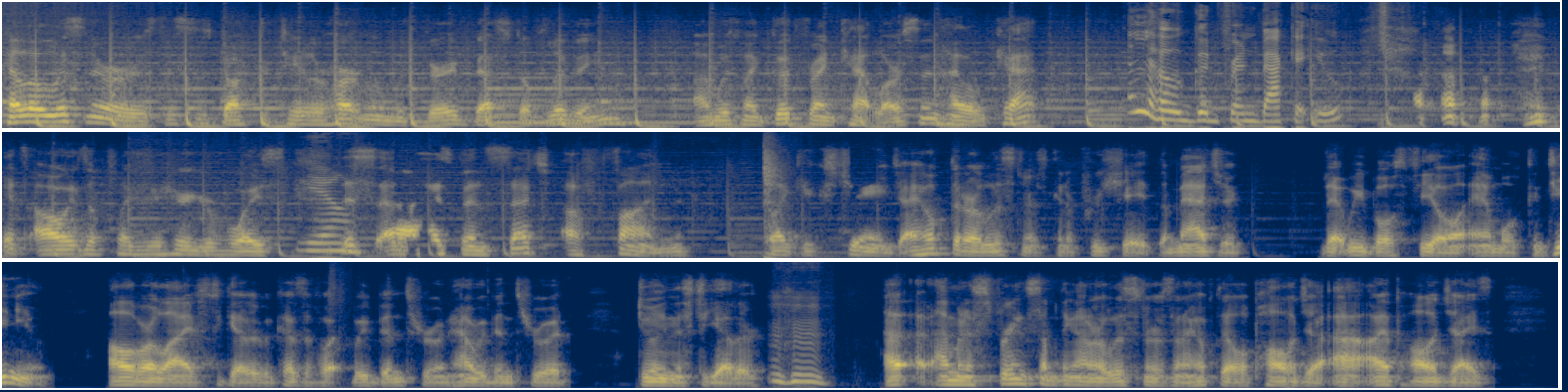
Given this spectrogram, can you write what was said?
Hello, listeners. This is Dr. Taylor Hartman with Very Best of Living. I'm with my good friend Cat Larsen. Hello, Cat. Hello, good friend, back at you. it's always a pleasure to hear your voice. Yeah. This uh, has been such a fun, like exchange. I hope that our listeners can appreciate the magic that we both feel and will continue all of our lives together because of what we've been through and how we've been through it, doing this together. Mm-hmm. I, I'm going to spring something on our listeners, and I hope they'll apologize. I, I apologize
